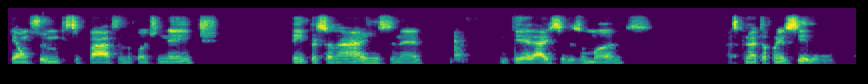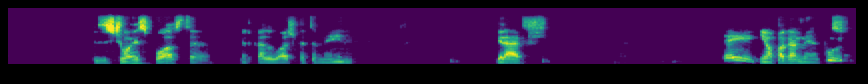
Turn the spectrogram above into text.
que é um filme que se passa no continente, tem personagens, né? Interagem, seres humanos, mas que não é tão conhecido, né? Existiu uma resposta mercadológica também, né? Grave. É, em um pagamento. Tu,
